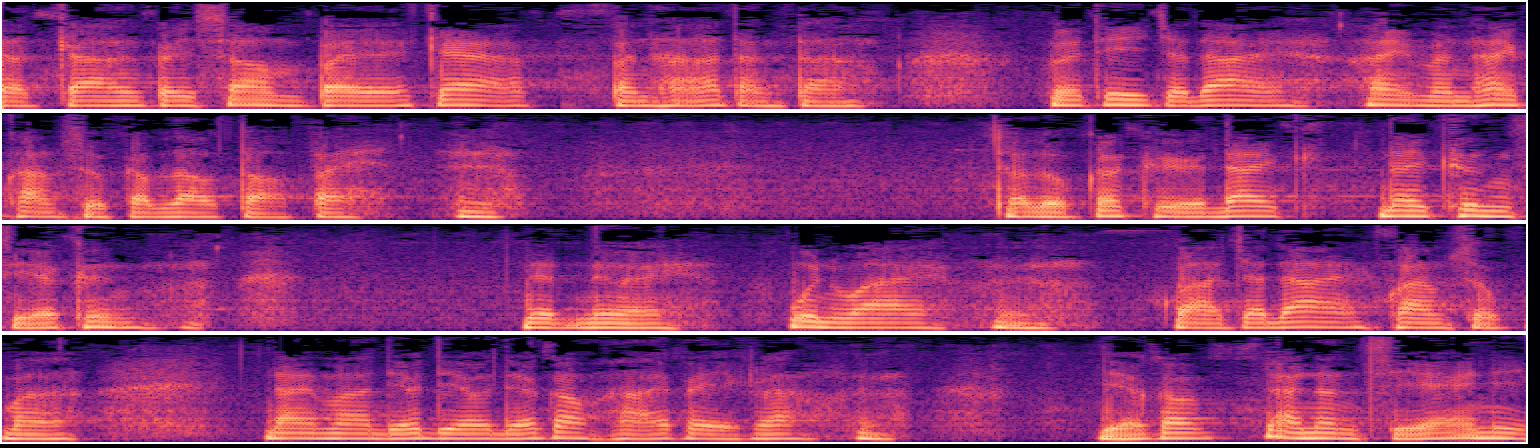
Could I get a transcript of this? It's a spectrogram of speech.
จัดการไปซ่อมไปแก้ปัญหาต่างๆ เพื่อที่จะได้ให้มันให้ความสุขกับเราต่อไปสรุปก็คือได้ได้ครึ่งเสียครึ่งเหน็ดเหนื่อย วุ่นวายกว่าจะได้ความสุขมาได้มาเดี๋ยวเดียวเดี๋ยวก็หายไปอีกแล้ว เดี๋ยวก็อันนั้นเสียไอ้นี่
